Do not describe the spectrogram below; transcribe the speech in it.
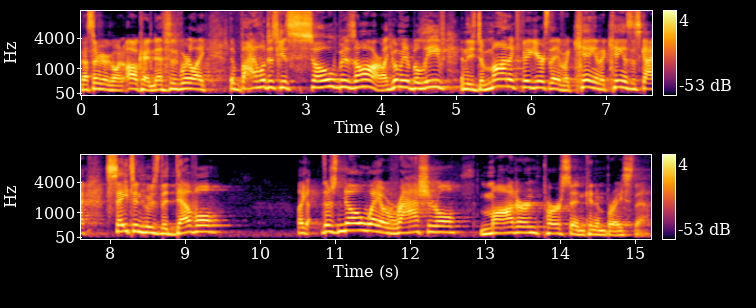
Now, some of you are going, okay, this is where like the Bible just gets so bizarre. Like, you want me to believe in these demonic figures? They have a king, and the king is this guy, Satan, who's the devil. Like, there's no way a rational, modern person can embrace that.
